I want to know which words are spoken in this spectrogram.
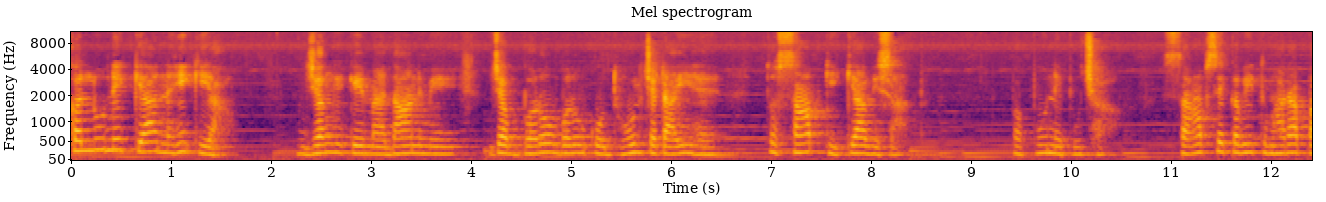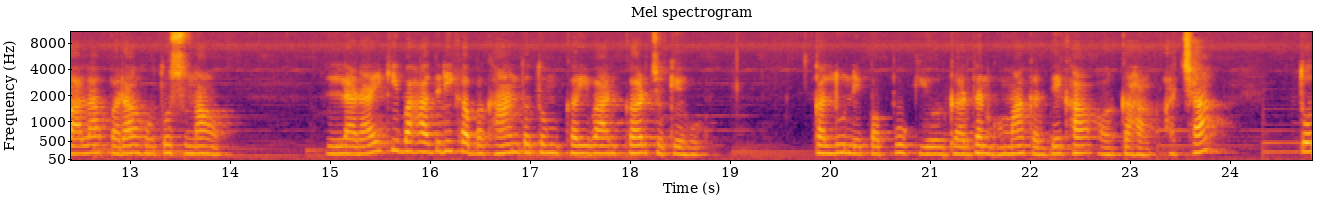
कल्लू ने क्या नहीं किया? जंग के मैदान में जब बड़ों बड़ों को धूल चटाई है तो सांप की क्या विषाद? पप्पू ने पूछा, सांप से कभी तुम्हारा पाला पड़ा हो तो सुनाओ। लड़ाई की बहादुरी का बखान तो तुम कई बार कर चुके हो। कल्लू ने पप्पू की ओर गर्दन घुमाकर देखा और कहा अच्छा तो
